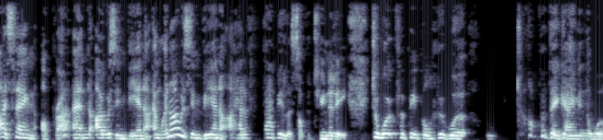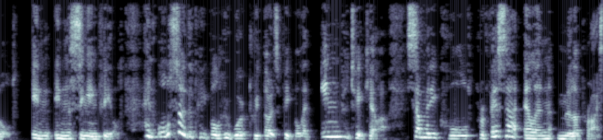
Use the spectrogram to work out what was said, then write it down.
I sang opera and I was in Vienna. And when I was in Vienna, I had a fabulous opportunity to work for people who were top of their game in the world in, in the singing field. And also the people who worked with those people, and in particular, somebody called Professor Ellen Müller-Preis,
